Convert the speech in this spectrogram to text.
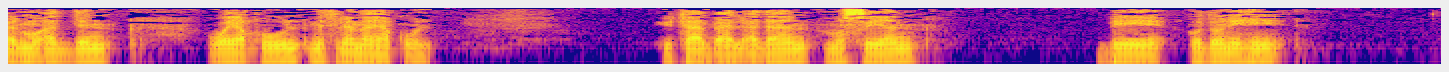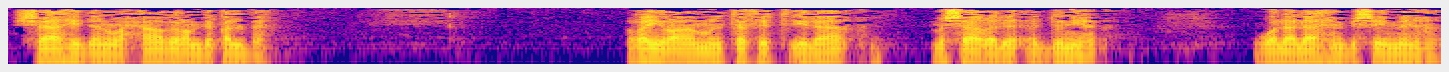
المؤذن ويقول مثل ما يقول. يتابع الأذان مصيا بأذنه شاهدا وحاضرا بقلبه غير ملتفت إلى مشاغل الدنيا ولا لاهم بشيء منها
